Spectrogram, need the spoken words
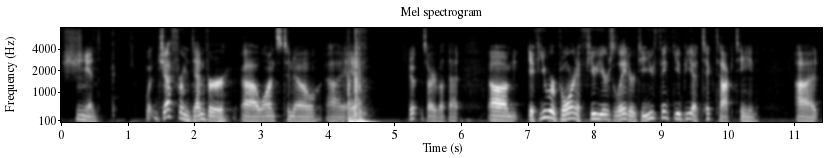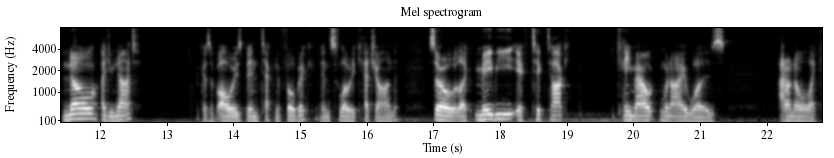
Shit. What Jeff from Denver uh, wants to know uh, if. Oops, sorry about that. Um, if you were born a few years later, do you think you'd be a TikTok teen? Uh, no, I do not, because I've always been technophobic and slow to catch on. So, like, maybe if TikTok came out when I was, I don't know, like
